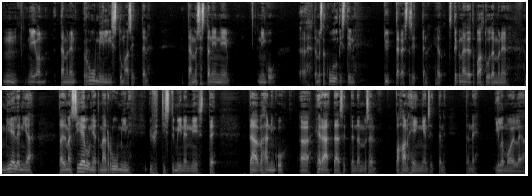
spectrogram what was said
mm, niin on tämmöinen ruumiillistuma sitten tämmöisestä niin, niin, niin kuin tämmöistä kultistin tyttärestä sitten. Ja sitten kun näitä tapahtuu tämmöinen mielen ja, tai tämän sielun ja tämän ruumiin yhdistyminen, niin sitten tämä vähän niin kuin äh, herättää sitten tämmöisen pahan hengen sitten tänne ilmoille, ja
